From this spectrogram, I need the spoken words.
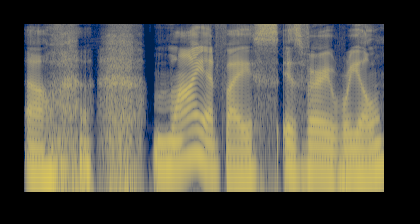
Um, my advice is very real.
